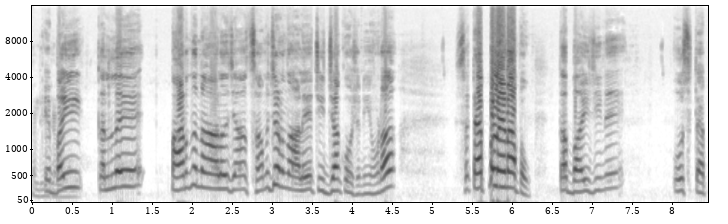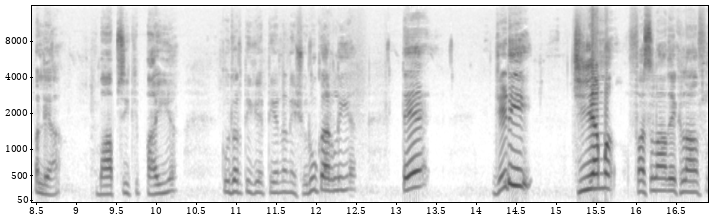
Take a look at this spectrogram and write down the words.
ਕਿ ਬਾਈ ਕੱਲੇ ਪੜਨ ਨਾਲ ਜਾਂ ਸਮਝਣ ਨਾਲ ਇਹ ਚੀਜ਼ਾਂ ਕੁਝ ਨਹੀਂ ਹੋਣਾ ਸਟੈਪ ਲੈਣਾ ਪਊ। ਤਾਂ ਬਾਈ ਜੀ ਨੇ ਉਹ ਸਟੈਪ ਲਿਆ ਵਾਪਸੀ ਕੀ ਪਾਈ ਆ ਕੁਦਰਤੀ ਖੇਤੀ ਇਹਨਾਂ ਨੇ ਸ਼ੁਰੂ ਕਰ ਲਈ ਆ ਤੇ ਜਿਹੜੀ ਜੀਐਮ ਫਸਲਾਂ ਦੇ ਖਿਲਾਫ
